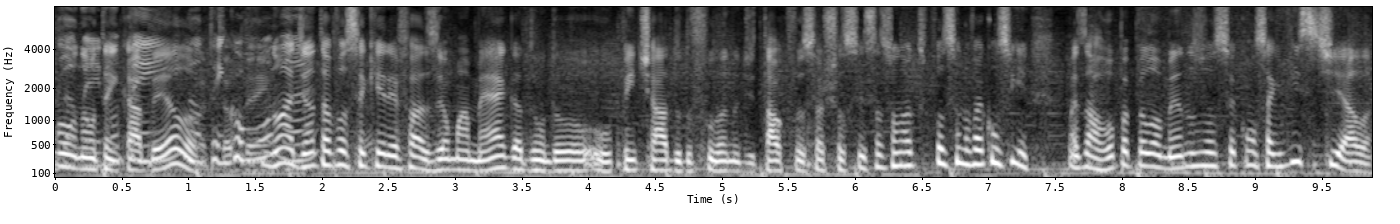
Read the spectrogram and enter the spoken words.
Ou não Também tem cabelo, Não tem como. Não né? adianta você querer fazer uma mega do, do o penteado do fulano de tal que você achou sensacional que você não vai conseguir. Mas a roupa, pelo menos, você consegue vestir ela.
